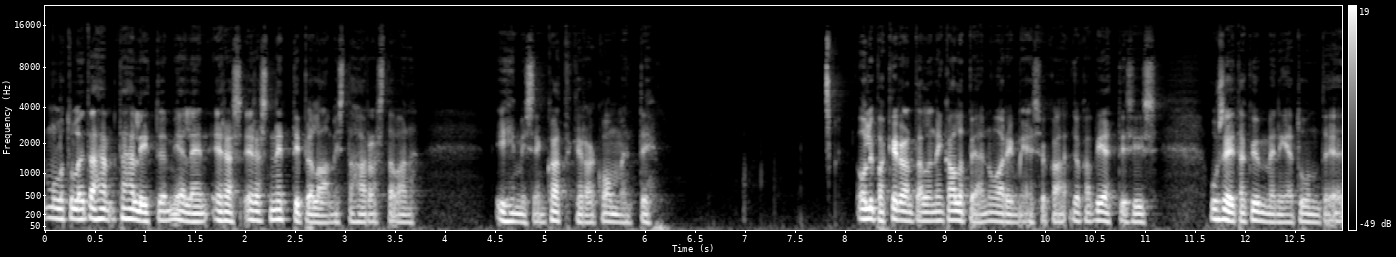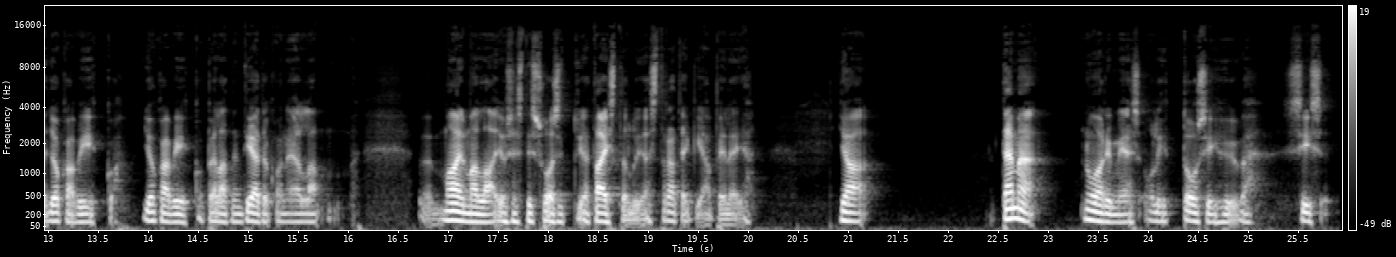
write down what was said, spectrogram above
mulla tulee tähän, tähän liittyen mieleen eräs, eräs nettipelaamista harrastavan ihmisen katkera kommentti. Olipa kerran tällainen kalpea nuori mies, joka, joka vietti siis useita kymmeniä tunteja joka viikko, joka viikko pelaten tietokoneella maailmanlaajuisesti suosittuja taisteluja ja strategiapelejä. Ja tämä nuori mies oli tosi hyvä. Siis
